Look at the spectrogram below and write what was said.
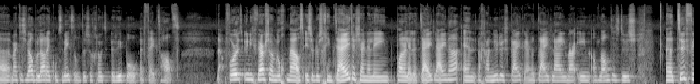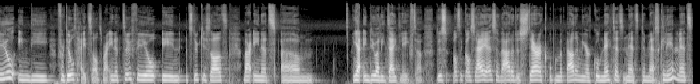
maar het is wel belangrijk om te weten dat het dus een groot ripple effect had. Nou, voor het universum nogmaals is er dus geen tijd. Er zijn alleen parallele tijdlijnen. En we gaan nu dus kijken naar de tijdlijn waarin Atlantis dus uh, te veel in die verdeeldheid zat. Waarin het te veel in het stukje zat waarin het um, ja, in dualiteit leefde. Dus wat ik al zei, hè, ze waren dus sterk op een bepaalde manier connected met de masculine, met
